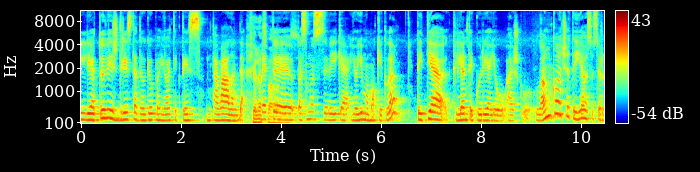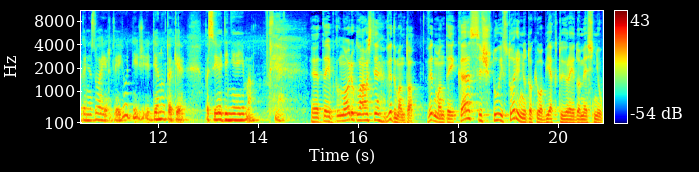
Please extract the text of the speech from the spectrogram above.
Lietuviai išdrįsta daugiau pajoti tik tais tą valandą. Kelias Bet e, valandas. pas mus veikia jojimo mokykla, Tai tie klientai, kurie jau, aišku, lanko čia, tai jie susiorganizuoja ir dviejų dienų tokį pasijodinėjimą. E, taip, noriu klausti Vidmanto. Vidmantai, kas iš tų istorinių tokių objektų yra įdomesnių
